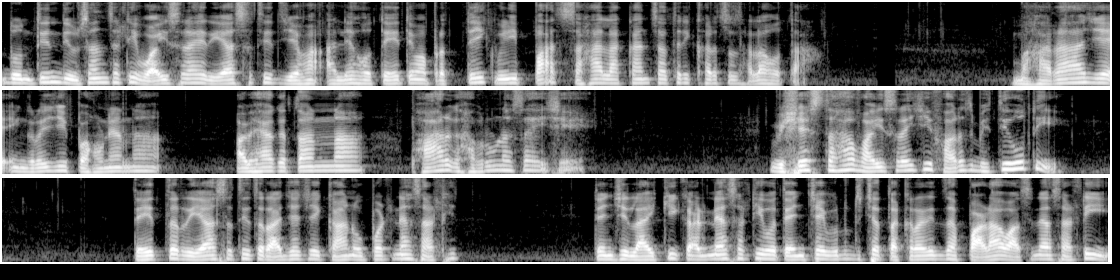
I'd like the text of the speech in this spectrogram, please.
दोन तीन दिवसांसाठी वाईसराय रियासतीत जेव्हा आले होते तेव्हा प्रत्येक वेळी पाच सहा लाखांचा तरी खर्च झाला होता. महाराज या इंग्रजी पाहुण्यांना अभ्यागतांना फार घाबरून असायचे. विशेषत व्हाईसरायची फारच भीती होती. ते तर रियासतीत राजाचे कान उपटण्यासाठी त्यांची लायकी काढण्यासाठी व त्यांच्या विरुद्धच्या तक्रारींचा पाडा वाचण्यासाठी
